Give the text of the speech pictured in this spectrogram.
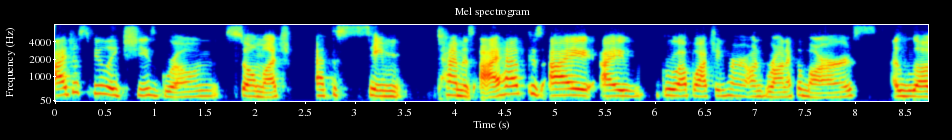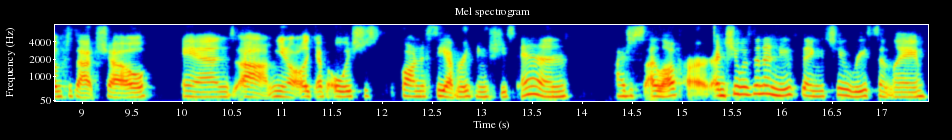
I just feel like she's grown so much at the same time as I have because I I grew up watching her on Veronica Mars. I loved that show, and um, you know, like I've always just gone to see everything she's in. I just I love her, and she was in a new thing too recently.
